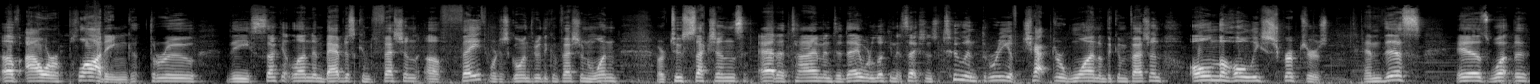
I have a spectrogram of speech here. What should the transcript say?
of our plotting through the Second London Baptist Confession of Faith. We're just going through the confession one or two sections at a time, and today we're looking at sections two and three of chapter one of the confession on the Holy Scriptures. And this is what the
